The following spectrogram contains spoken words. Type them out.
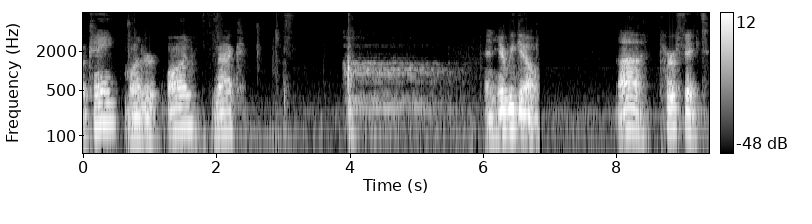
Okay, monitor on, Mac. And here we go. Ah, perfect.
